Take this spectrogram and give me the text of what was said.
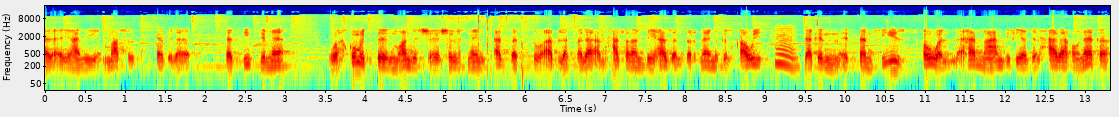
يعني مصر تحتاج إلى تجديد دماء وحكومة المهندس شريف إسماعيل أدت وابلت بلاء حسنا بهذا البرنامج القوي. لكن التنفيذ هو الأهم عندي في هذه الحالة هناك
